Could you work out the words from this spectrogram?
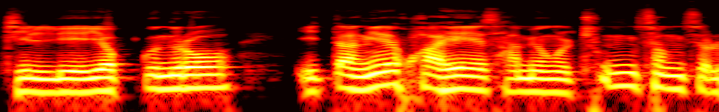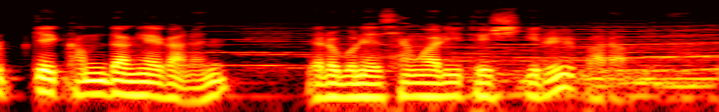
진리의 역군으로 이 땅의 화해의 사명을 충성스럽게 감당해가는 여러분의 생활이 되시기를 바랍니다.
